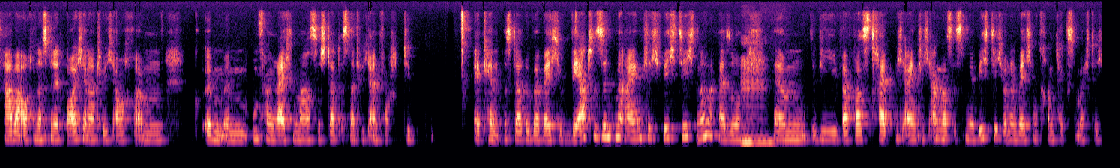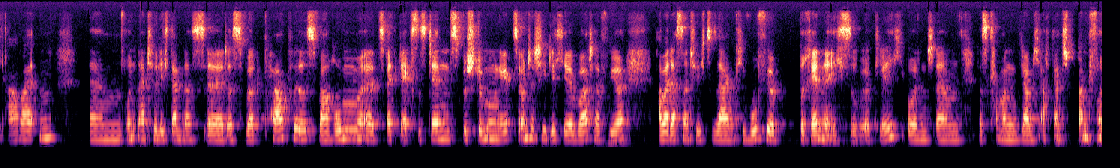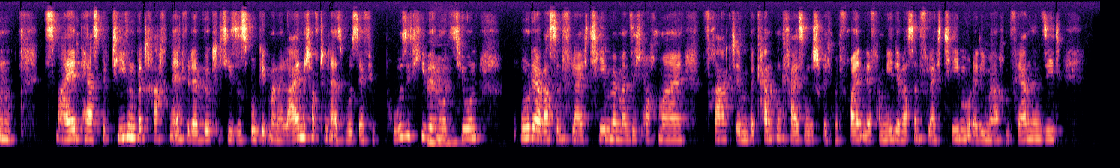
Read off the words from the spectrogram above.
Aber auch, und das findet bei euch ja natürlich auch ähm, im, im, umfangreichen Maße statt, ist natürlich einfach die Erkenntnis darüber, welche Werte sind mir eigentlich wichtig. Ne? Also mhm. ähm, wie, was, was, treibt mich eigentlich an, was ist mir wichtig und in welchem Kontext möchte ich arbeiten. Ähm, und natürlich dann das, äh, das Word Purpose, warum, äh, Zweck der Existenz, Bestimmung, da gibt es ja unterschiedliche Wörter für. Aber das natürlich zu sagen, okay, wofür brenne ich so wirklich? Und ähm, das kann man, glaube ich, auch ganz spannend von zwei Perspektiven betrachten. Entweder wirklich dieses, wo geht meine Leidenschaft hin, also wo ist sehr viel positive mhm. Emotionen oder was sind vielleicht Themen, wenn man sich auch mal fragt im Bekanntenkreis, im Gespräch mit Freunden der Familie, was sind vielleicht Themen oder die man auch im Fernsehen sieht,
